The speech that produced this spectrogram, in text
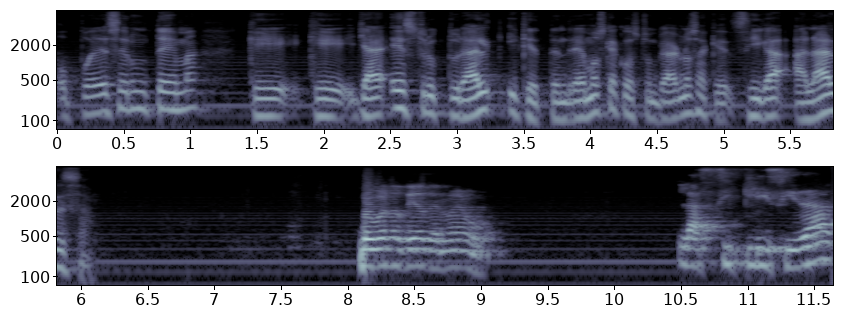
o puede ser un tema que, que ya es estructural y que tendremos que acostumbrarnos a que siga al alza? Muy buenos días de nuevo. La ciclicidad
